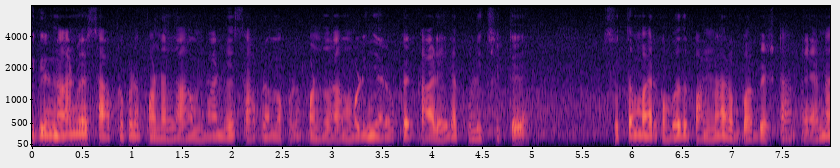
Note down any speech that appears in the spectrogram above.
இது நான்வெஜ் சாப்பிட்டு கூட பண்ணலாம். நான்வெஜ் சாப்பிடாம கூட பண்ணலாம். முடிஞ்ச அளவுக்கு காலையில் குளிச்சுட்டு சுத்தமாக இருக்கும்போது பண்ணால் ரொம்ப பெஸ்ட்டாக இருக்கும். ஏன்னா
